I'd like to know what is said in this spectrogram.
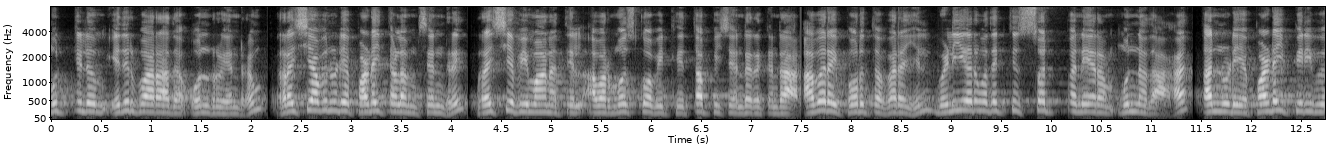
முற்றிலும் எதிர்பாராத ஒன்று என்றும் ரஷ்யாவினுடைய படைத்தளம் சென்று ரஷ்ய விமான விமானத்தில் அவர் மோஸ்கோவிற்கு தப்பி சென்றிருக்கின்றார். அவரை பொறுத்த வரையில் வெளியேறுவதற்கு சொற்ப நேரம் முன்னதாக தன்னுடைய படைப்பிரிவு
